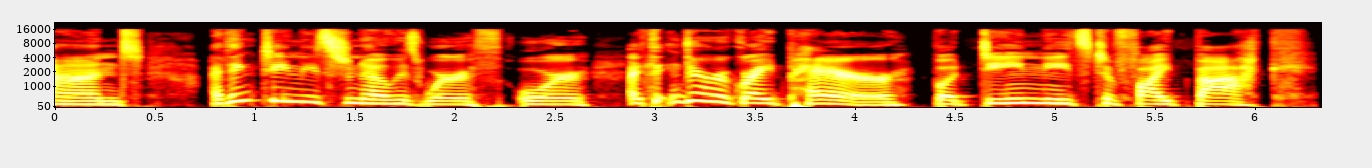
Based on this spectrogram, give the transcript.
and I think Dean needs to know his worth, or I think they're a great pair, but Dean needs to fight back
